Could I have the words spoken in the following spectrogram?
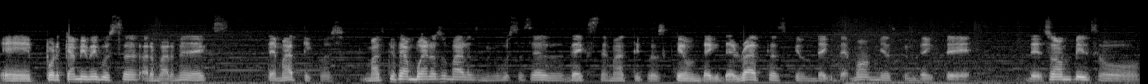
eh, porque a mí me gusta armarme decks temáticos, más que sean buenos o malos, a mí me gusta hacer decks temáticos, que un deck de ratas, que un deck de momias, que un deck de, de zombies, o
